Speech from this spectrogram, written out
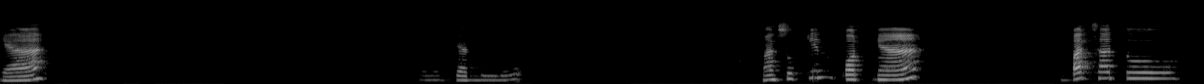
ya. Saya share dulu. Masukin code-nya 41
